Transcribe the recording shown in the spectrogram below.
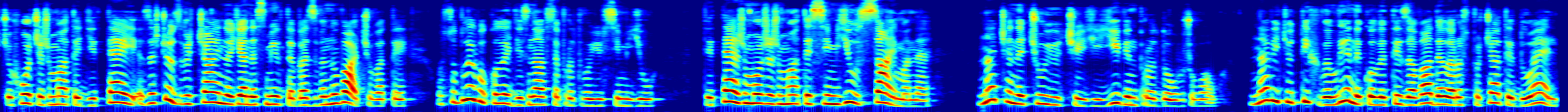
що хочеш мати дітей, за що, звичайно, я не смів тебе звинувачувати, особливо коли дізнався про твою сім'ю. Ти теж можеш мати сім'ю, Саймоне. Наче не чуючи її, він продовжував. Навіть у ті хвилини, коли ти завадила розпочати дуель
